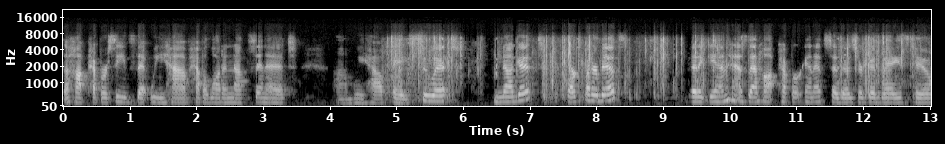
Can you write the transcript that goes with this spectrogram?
The hot pepper seeds that we have have a lot of nuts in it. Um, we have a suet nugget bark butter bits that again has that hot pepper in it. So those are good ways to,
